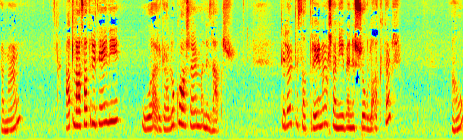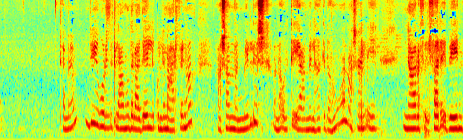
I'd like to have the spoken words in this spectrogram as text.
تمام؟ هطلع سطر تاني وارجع لكم عشان ما نزهقش. طلعت سطرين عشان يبان الشغل أكتر. أهو. تمام. دي غرزة العمود العادية اللي كلنا عارفينها. عشان ما نملش أنا قلت إيه أعملها كده هون عشان إيه نعرف الفرق بين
